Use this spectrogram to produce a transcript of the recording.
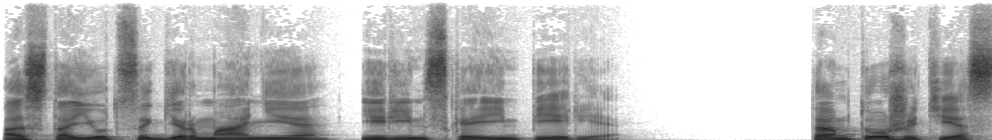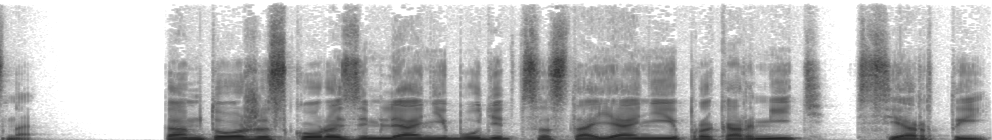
Остаются Германия и Римская империя. Там тоже тесно. Там тоже скоро земля не будет в состоянии прокормить все рты.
